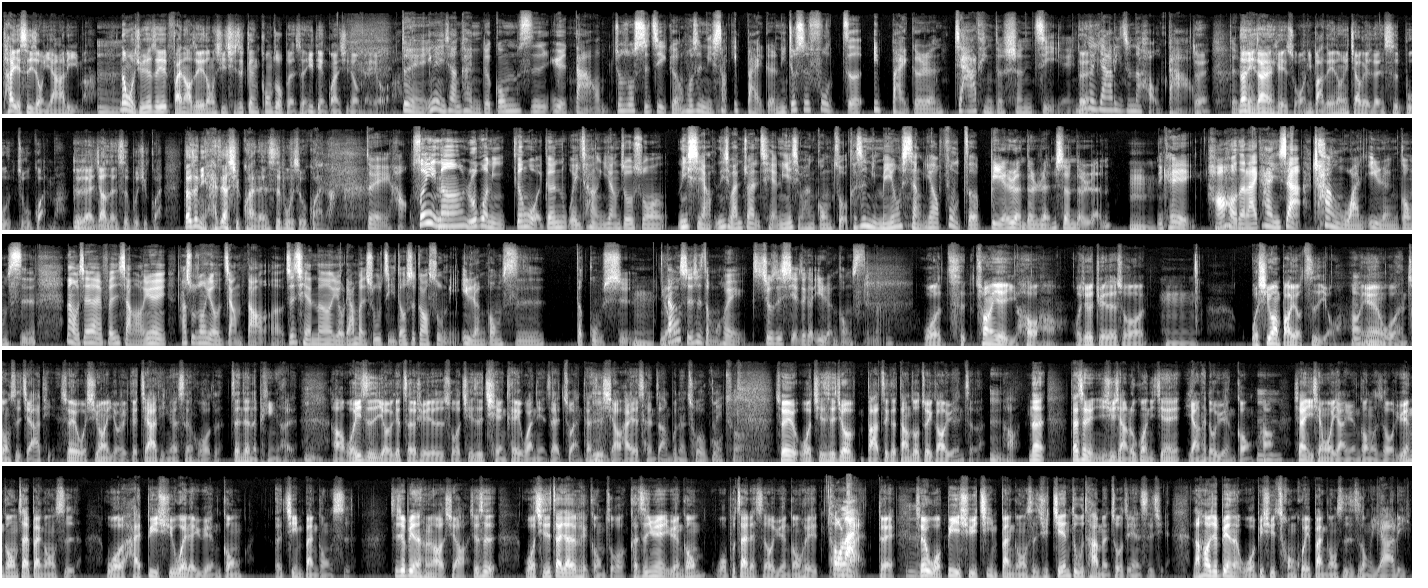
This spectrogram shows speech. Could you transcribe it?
它也是一种压力嘛。嗯，那我觉得这些烦恼这些东西，其实跟工作本身一点关系都没有啊。对，因为你想想看，你的公司越大哦，就是说十几个人，或是你上一百个人，你就是负责一百个人家庭的生计，哎，那个压力真的好大哦。对对对，那你当然可以说，你把这些东西交给人事部主管嘛，对不对？嗯叫人事部去管，但是你还是要去管人事部主管啊。对，好，所以呢，如果你跟我跟维畅一样，就是说你想你喜欢赚钱，你也喜欢工作，可是你没有想要负责别人的人生的人，嗯，你可以好好的来看一下《唱完艺人公司》。那我现在分享哦，因为他书中有讲到，呃，之前呢有两本书籍都是告诉你艺人公司的故事。嗯你当时是怎么会就是写这个艺人公司呢？我创创业以后哈，我就觉得说，嗯，我希望保有自由啊，因为我很重视家庭，所以我希望有一个家庭跟生活的真正的平衡。嗯，啊，我一直有一个哲学，就是说，其实钱可以晚点再赚，但是嗯小孩的成长不能错过没。错，所以我其实就把这个当做最高原则。嗯好，那但是你去想，如果你今天养很多员工，好、嗯像以前我养员工的时候，员工在办公室，我还必须为了员工而进办公室，这就变得很好笑。就是我其实在家就可以工作，可是因为员工我不在的时候，员工会偷懒懒，对，嗯所以我必须进办公室去监督他们做这件事情，然后就变得我必须重回办公室的这种压力。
